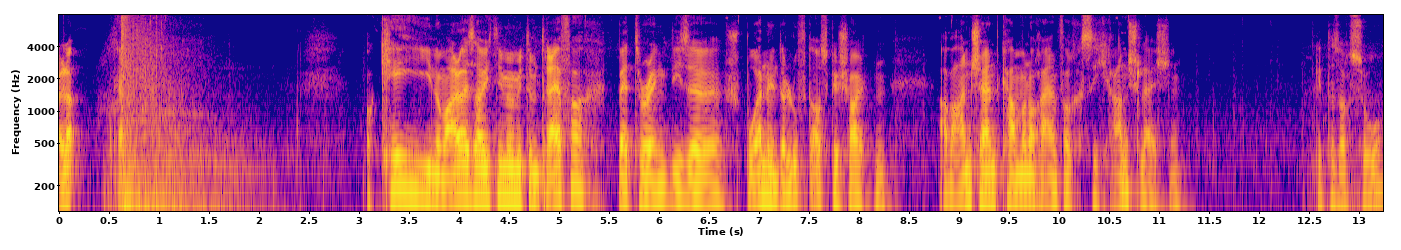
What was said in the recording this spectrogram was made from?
Hallo? Ja. Okay, normalerweise habe ich immer mit dem Dreifach-Battering diese Sporen in der Luft ausgeschalten. Aber anscheinend kann man auch einfach sich ranschleichen. Geht das auch so?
